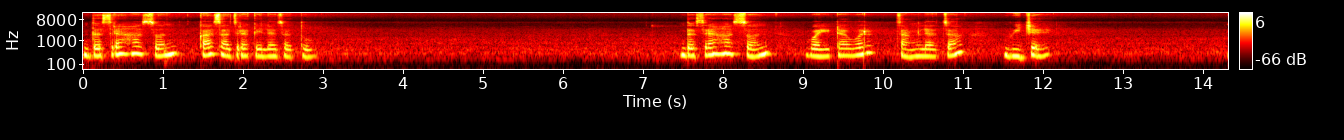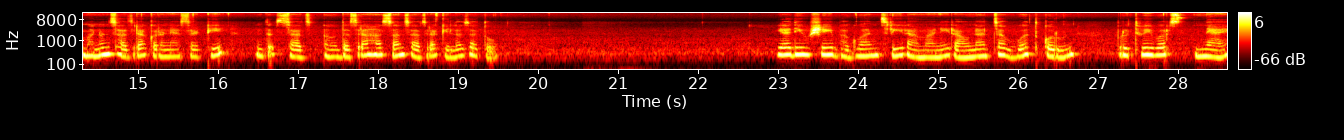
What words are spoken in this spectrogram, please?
दसरा हा सण का साजरा केला जातो? दसरा हा सण वाईटावर चांगल्याचा विजय म्हणून साजरा करण्यासाठी द साज दसरा हा सण साजरा केला जातो. या दिवशी भगवान श्रीरामाने रावणाचा वध करून पृथ्वीवर न्याय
